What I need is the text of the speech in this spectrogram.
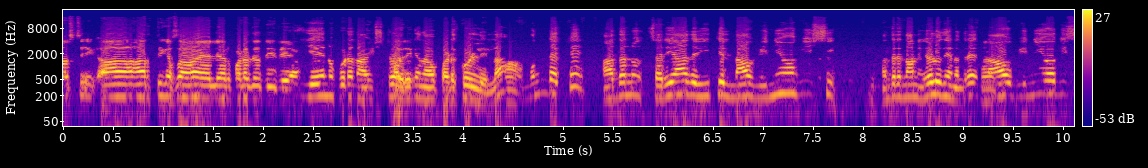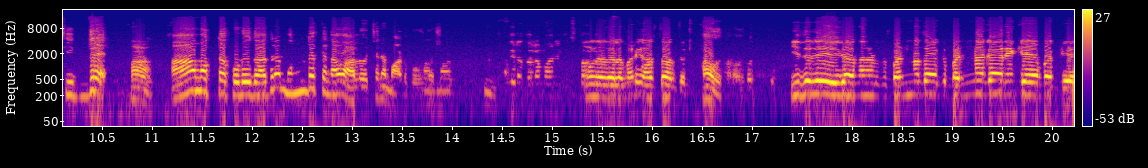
ಆಸ್ತಿ ಆರ್ಥಿಕ ಸಹಾಯ ಯಾರು ಏನು ಕೂಡ ನಾವು ಇಷ್ಟರವರೆಗೆ ನಾವು ಪಡ್ಕೊಳ್ಳಿಲ್ಲ. ಮುಂದಕ್ಕೆ ಅದನ್ನು ಸರಿಯಾದ ರೀತಿಯಲ್ಲಿ ನಾವು ವಿನಿಯೋಗಿಸಿ ಅಂದ್ರೆ ನಾನು ಹೇಳುದೇನಂದ್ರೆ ನಾವು ವಿನಿಯೋಗಿಸಿದ್ರೆ ಆ ಮೊತ್ತ ಕೊಡುವುದಾದ್ರೆ ಮುಂದಕ್ಕೆ ನಾವು ಆಲೋಚನೆ ಮಾಡಬಹುದು ಹಸ್ತಾಂತರ ಹೌದು. ಇದರಲ್ಲಿ ಈಗ ನಾನು ಬಣ್ಣದ ಬಣ್ಣಗಾರಿಕೆಯ ಬಗ್ಗೆ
